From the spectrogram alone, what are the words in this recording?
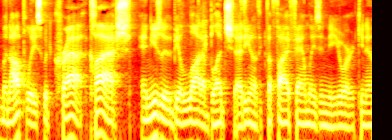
monopolies would cra- clash, and usually there'd be a lot of bloodshed. You know, like the five families in New York. You know,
